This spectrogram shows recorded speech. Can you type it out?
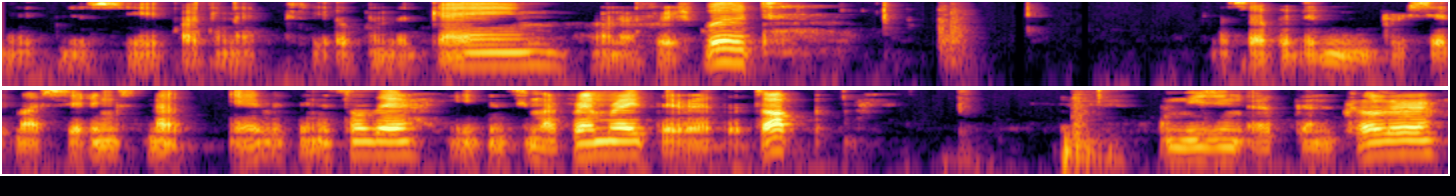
let me see if I can actually open the game, run a fresh boot. Let's hope it didn't reset my settings. No, everything is still there. You can see my frame rate there at the top. I'm using a controller.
